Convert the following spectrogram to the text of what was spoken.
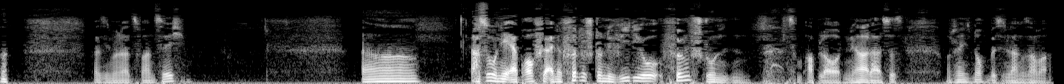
Bei 720. Äh, ach so, nee, er braucht für eine Viertelstunde Video 5 Stunden zum Uploaden. Ja, da ist es wahrscheinlich noch ein bisschen langsamer.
